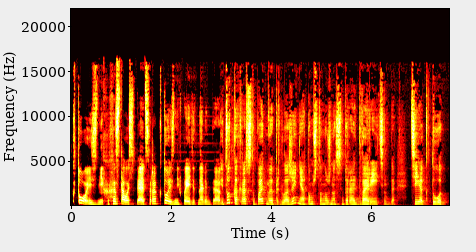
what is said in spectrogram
Кто из них? Их осталось пятеро. Кто из них поедет на Олимпиаду? И тут как раз вступает мое предложение о том, что нужно собирать два рейтинга. Те, кто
